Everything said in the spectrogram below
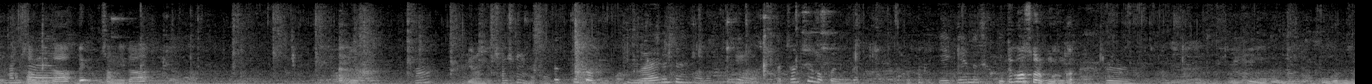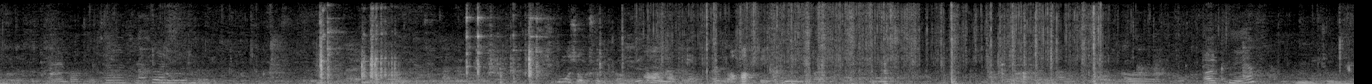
감사합니다. 네, 감사합니다. 네. 미안한데 천천히 먹어. 뜨거. 왜? 나 천천히 먹고 있는데? 얘기하면서 뜨거워서 그런 건가? 응. 이게 이거 무슨 거는? 그래 먹고 천천히 소화시키고. 튀김옷이 엄청 있다. 아, 아, 네. 얼큰해요? 음, 좋네.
